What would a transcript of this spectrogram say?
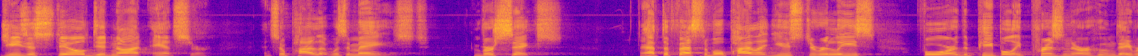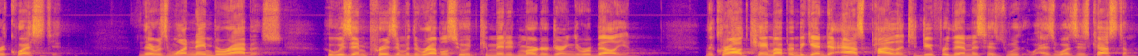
Jesus still did not answer. And so Pilate was amazed. In verse 6, at the festival, Pilate used to release for the people a prisoner whom they requested. And there was one named Barabbas who was in prison with the rebels who had committed murder during the rebellion. And the crowd came up and began to ask Pilate to do for them as, his, as was his custom.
